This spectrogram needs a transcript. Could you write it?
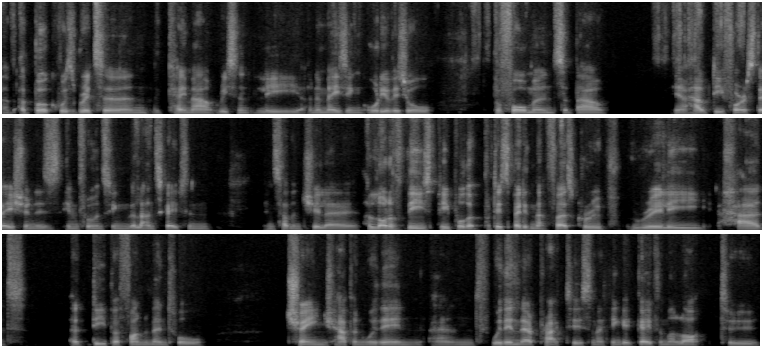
a, book was written, came out recently, an amazing audiovisual performance about you know how deforestation is influencing the landscapes in in southern Chile. A lot of these people that participated in that first group really had a deeper fundamental change happen within and within their practice and i think it gave them a lot to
